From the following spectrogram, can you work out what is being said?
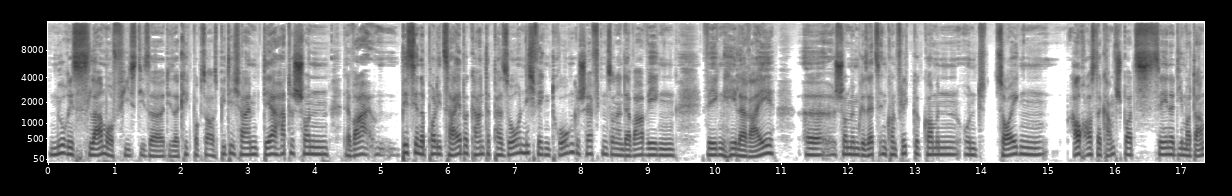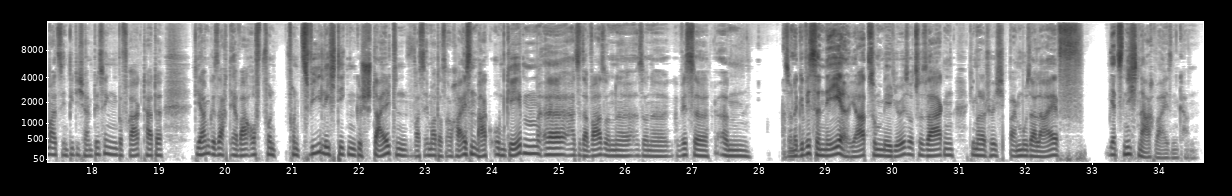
Nuri Slamov hieß dieser, dieser Kickboxer aus Bietigheim, der hatte schon, der war ein bisschen eine polizeibekannte Person, nicht wegen Drogengeschäften, sondern der war wegen, wegen Hehlerei äh, schon mit dem Gesetz in Konflikt gekommen und Zeugen auch aus der Kampfsportszene, die man damals in Bietigheim-Bissingen befragt hatte, die haben gesagt, er war oft von, von zwielichtigen Gestalten, was immer das auch heißen mag, umgeben. Äh, also da war so eine, so eine gewisse ähm, so eine gewisse Nähe, ja, zum Milieu sozusagen, die man natürlich beim Musa Live jetzt nicht nachweisen kann.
